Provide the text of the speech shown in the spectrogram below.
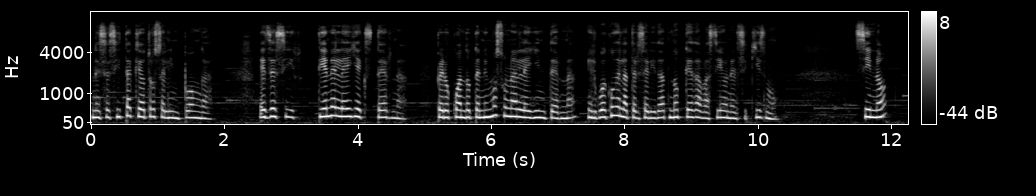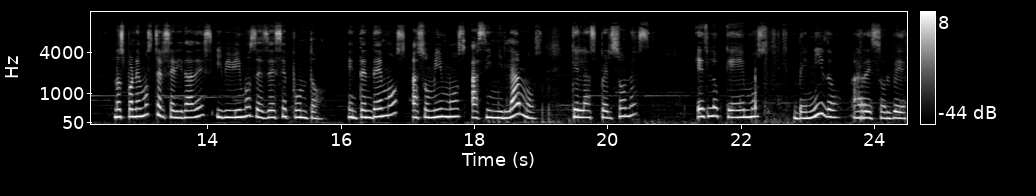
necesita que otro se le imponga, es decir, tiene ley externa, pero cuando tenemos una ley interna, el hueco de la terceridad no queda vacío en el psiquismo, sino nos ponemos terceridades y vivimos desde ese punto. Entendemos, asumimos, asimilamos que las personas es lo que hemos venido a resolver,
